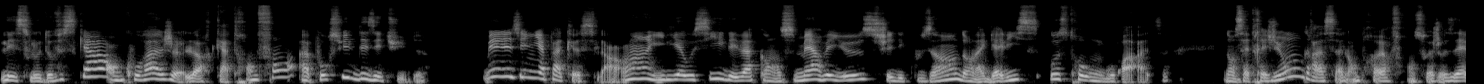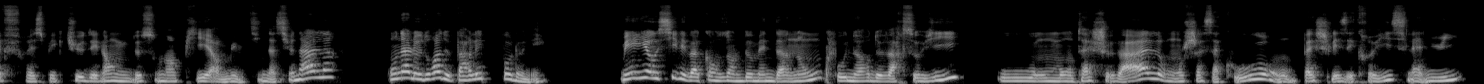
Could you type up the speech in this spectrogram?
Les Slodowska encouragent leurs quatre enfants à poursuivre des études. Mais il n'y a pas que cela, hein. il y a aussi les vacances merveilleuses chez des cousins dans la Galice austro-hongroise. Dans cette région, grâce à l'empereur François-Joseph, respectueux des langues de son empire multinational, on a le droit de parler polonais. Mais il y a aussi les vacances dans le domaine d'un oncle, au nord de Varsovie, où on monte à cheval, on chasse à court, on pêche les écrevisses la nuit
